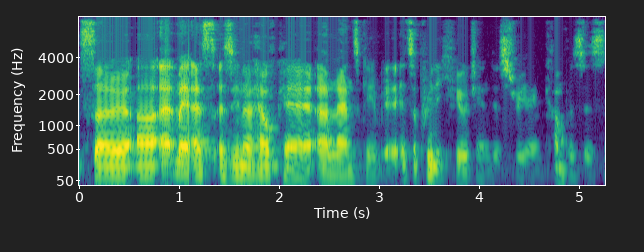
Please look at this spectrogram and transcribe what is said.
So, uh, I mean, as, as you know, healthcare uh, landscape it's a pretty huge industry. Encompasses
